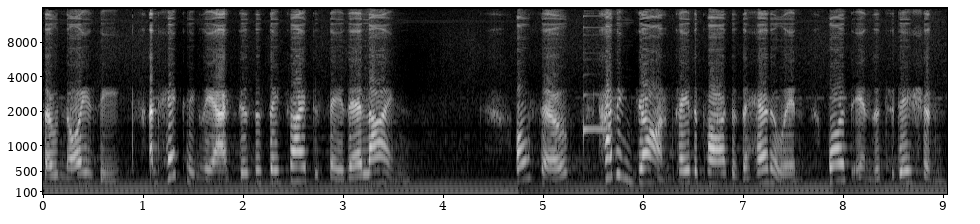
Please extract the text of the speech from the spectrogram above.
so noisy and heckling the actors as they tried to say their lines. Also, having John play the part of the heroine was in the tradition.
